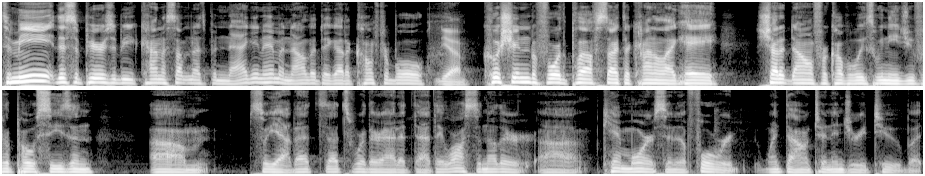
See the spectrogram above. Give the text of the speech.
To me, this appears to be kind of something that's been nagging him, and now that they got a comfortable yeah, cushion before the playoffs start, they're kind of like, "Hey, shut it down for a couple weeks. We need you for the postseason." Um, so yeah, that's that's where they're at. At that, they lost another uh, Cam Morrison, a forward, went down to an injury too, but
